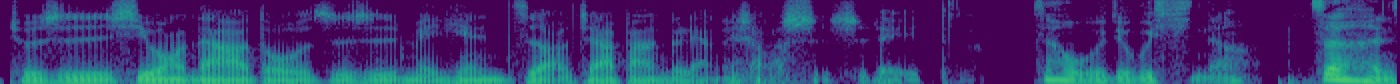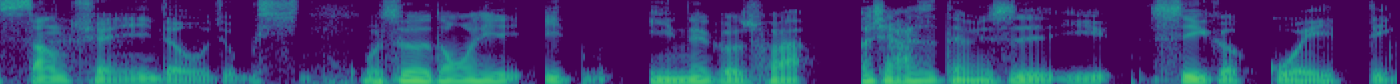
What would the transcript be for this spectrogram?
就是希望大家都就是每天至少加班个两个小时之类的。这我就不行啊，这很伤权益的，我就不行。我这个东西一一那个出来，而且它是等于是一是一个规定。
